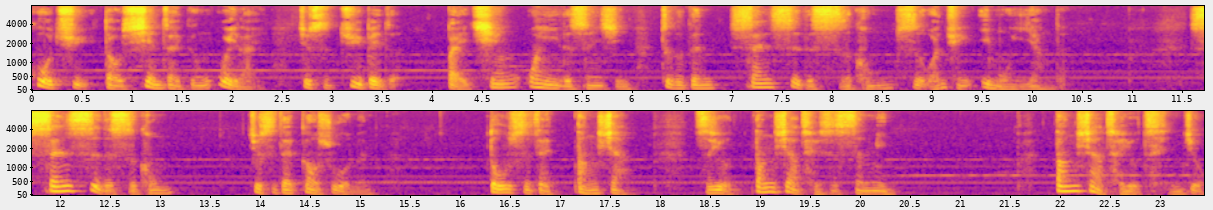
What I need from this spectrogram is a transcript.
过去到现在跟未来，就是具备着百千万亿的身形。这个跟三世的时空是完全一模一样的。三世的时空，就是在告诉我们。都是在当下，只有当下才是生命，当下才有成就。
